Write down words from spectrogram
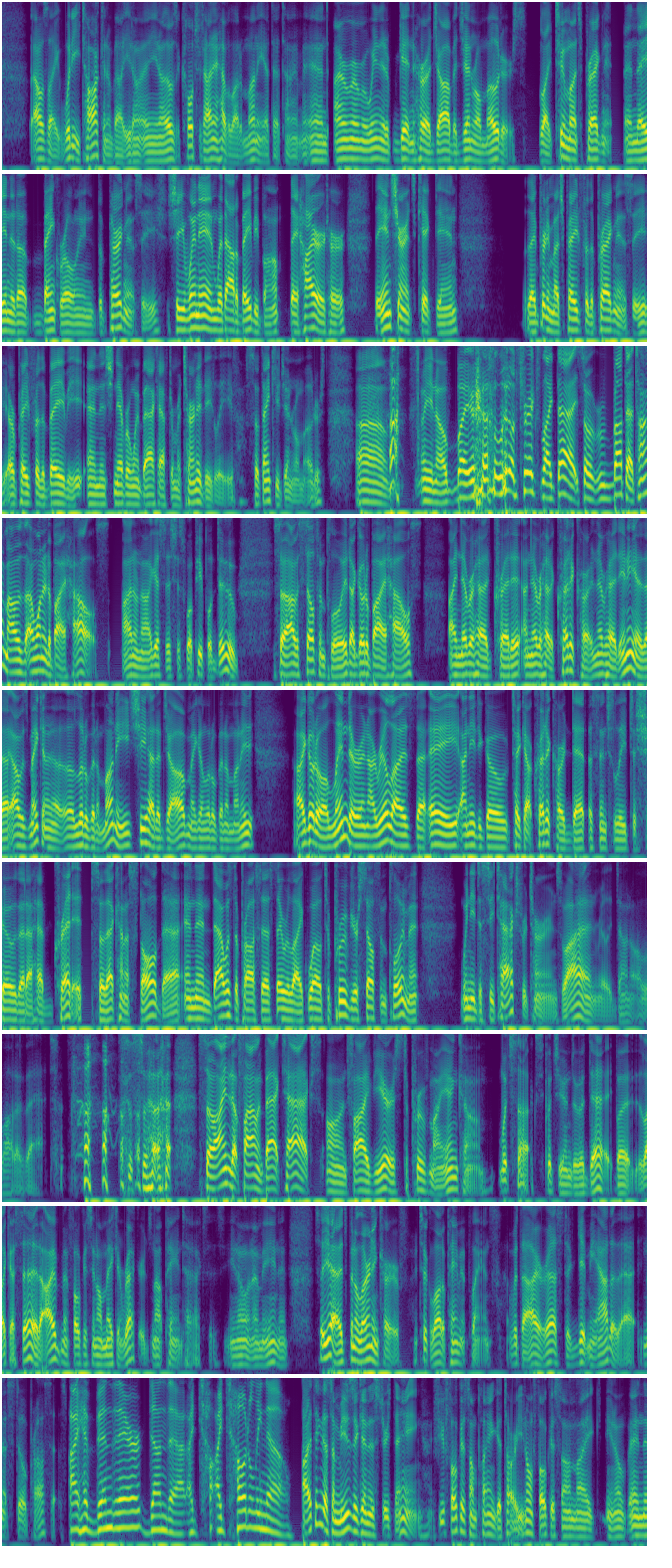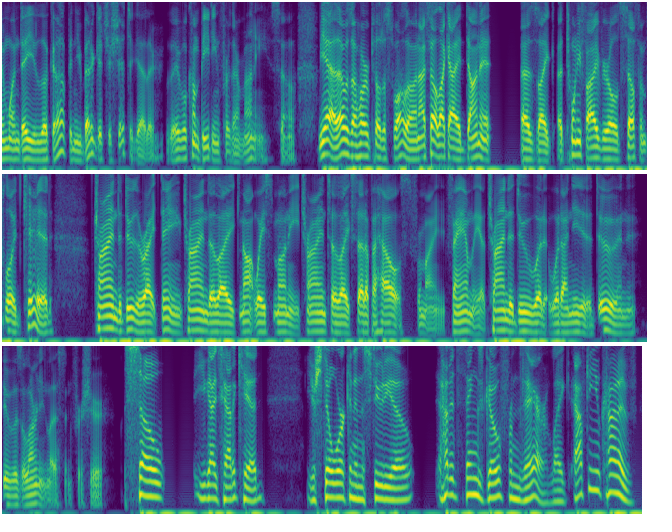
I was like, what are you talking about? You know, and you know, that was a culture. I didn't have a lot of money at that time. And I remember we ended up getting her a job at General Motors like two months pregnant and they ended up bankrolling the pregnancy. She went in without a baby bump. They hired her. The insurance kicked in. They pretty much paid for the pregnancy or paid for the baby, and then she never went back after maternity leave. So thank you, General Motors. Um, you know, but little tricks like that. So about that time, I was I wanted to buy a house. I don't know. I guess it's just what people do. So I was self-employed. I go to buy a house. I never had credit. I never had a credit card. I never had any of that. I was making a, a, little bit of money. She had a job making a little bit of money. I go to a lender and I realize that A, I need to go take out credit card debt essentially to show that I have credit. So that kind of stalled that. And then that was the process. They were like, well, to prove your self employment, we need to see tax returns. Well, I hadn't really done a lot of that. so, so I ended up filing back tax on five years to prove my income which sucks, puts you into a debt. But like I said, I've been focusing on making records, not paying taxes. You know what I mean? And so, yeah, it's been a learning curve. It took a lot of payment plans with the IRS to get me out of that. And that's still a process. I have been there, done that. I, to- I totally know. I think that's a music industry thing. If you focus on playing guitar, you don't focus on like, you know, and then one day you look up and you better get your shit together. They will come beating for their money. So, yeah, that was a hard pill to swallow. And I felt like I had done it as like a 25 year old self-employed kid trying to do the right thing trying to like not waste money trying to like set up a house for my family uh, trying to do what what i needed to do and it was a learning lesson for sure. So you guys had a kid. You're still working in the studio. How did things go from there? Like after you kind of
